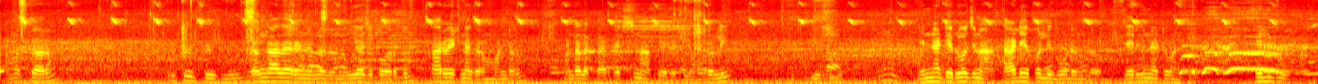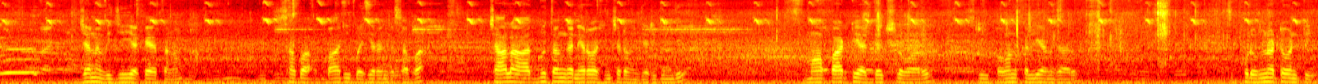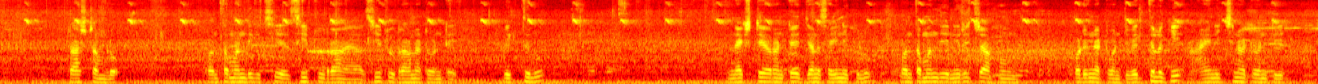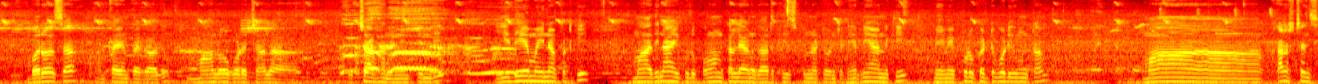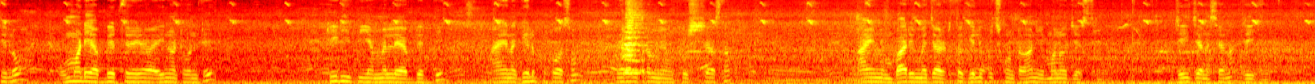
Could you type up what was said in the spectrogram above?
నమస్కారం. గంగాధర నెల్లూరు నియోజకవర్గం కార్వేట్ నగరం మండలం మండల కార్యదర్శి నా పేరు టి మురళి. నిన్నటి రోజున తాడేపల్లిగూడెంలో జరిగినటువంటి తెలుగు జన విజయ కేతనం సభ భారీ బహిరంగ సభ చాలా అద్భుతంగా నిర్వహించడం జరిగింది. మా పార్టీ అధ్యక్షుల వారు శ్రీ పవన్ కళ్యాణ్ గారు ఇప్పుడు ఉన్నటువంటి రాష్ట్రంలో కొంతమందికి సీట్లు రా సీట్లు రానటువంటి వ్యక్తులు. నెక్స్ట్ ఎవరంటే జన సైనికులు. కొంతమంది నిరుత్సాహం పడినటువంటి వ్యక్తులకి ఆయన ఇచ్చినటువంటి భరోసా అంతా ఇంత కాదు. మాలో కూడా చాలా ఉత్సాహాన్ని నింపింది. ఏదేమైనప్పటికీ మా అధినాయకుడు పవన్ కళ్యాణ్ గారు తీసుకున్నటువంటి నిర్ణయానికి మేము ఎప్పుడు కట్టుబడి ఉంటాం. మా కాన్స్టెన్సీలో ఉమ్మడి అభ్యర్థి అయినటువంటి టీడీపీ ఎమ్మెల్యే అభ్యర్థి ఆయన గెలుపు కోసం నిరంతరం మేము కృషి చేస్తాం. ఆయన భారీ మెజారిటీతో గెలిపించుకుంటామని మనవి చేస్తున్నాం. జై జనసేన జై హింద్.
